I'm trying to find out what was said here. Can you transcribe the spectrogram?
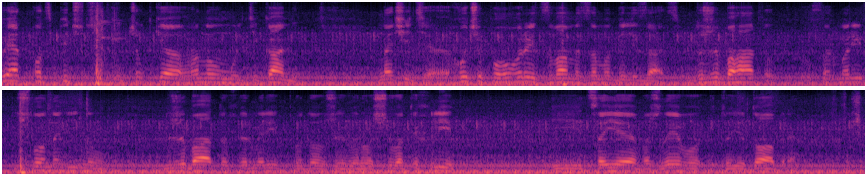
Привет, подспіччики, чутки агроном мультикамі. Значить, е, хочу поговорити з вами за мобілізацію. Дуже багато фермерів пішло на війну, дуже багато фермерів продовжує вирощувати хліб. І це є важливо і то є добре. Трошки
